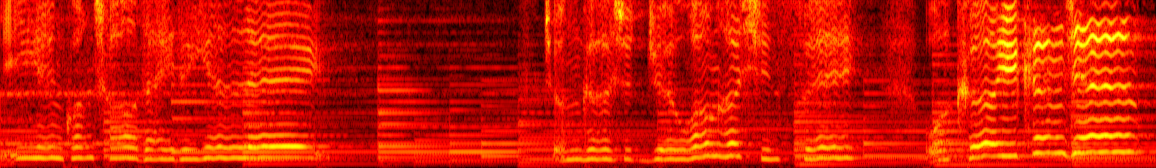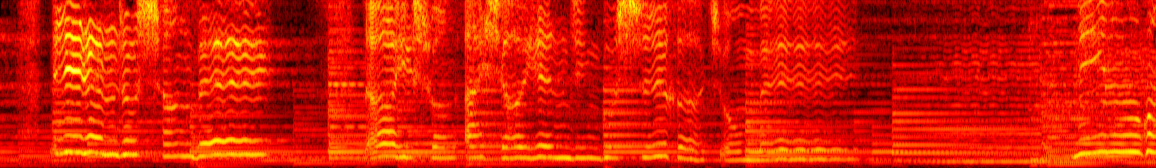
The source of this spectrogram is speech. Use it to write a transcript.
你眼眶超载的眼泪整个是绝望心碎。我可以看见你忍住伤悲，那一双爱笑眼睛不适合皱眉。你目光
